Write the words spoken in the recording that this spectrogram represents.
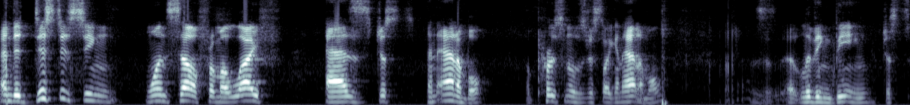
and the distancing oneself from a life as just an animal, a person who's just like an animal, a living being, just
